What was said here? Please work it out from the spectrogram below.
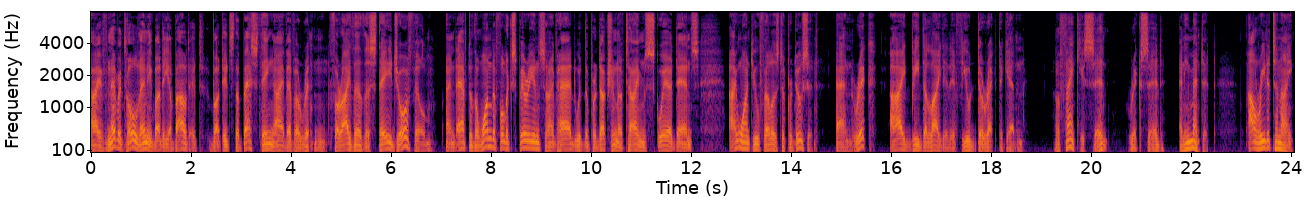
I've never told anybody about it, but it's the best thing I've ever written, for either the stage or film and after the wonderful experience I've had with the production of Times Square Dance, I want you fellows to produce it. And, Rick, I'd be delighted if you'd direct again. Thank you, Sid, Rick said, and he meant it. I'll read it tonight.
